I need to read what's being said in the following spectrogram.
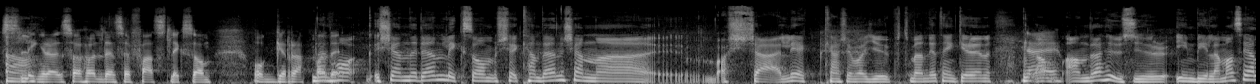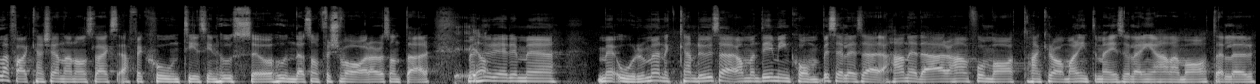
slingrade den, så höll den sig fast liksom och grappade. Men ha, känner den liksom, kan den känna vad kärlek kanske var djupt, men jag tänker en, andra husdjur inbillar man sig i alla fall kan känna någon slags affektion till sin husse och hundar som försvarar och sånt där. Men ja. hur är det med med ormen, kan du säga ja men det är min kompis eller så här, han är där och han får mat, han kramar inte mig så länge han har mat eller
